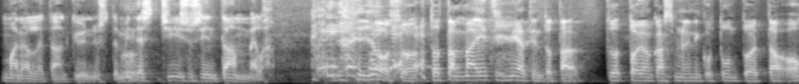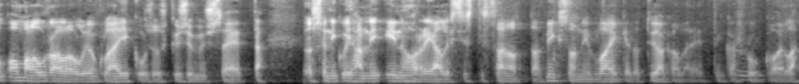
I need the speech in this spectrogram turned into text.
Madalletaan kynnystä. Mites mm. Jesusin tammela? Joo, so, tota, mä itse mietin, tota, to, toi on myös niin kuin tuntuu, että omalla uralla on ollut jonkinlainen ikuisuuskysymys se, että jos se niin kuin ihan niin inhorealistisesti sanottaa, että miksi on niin vaikeaa työkavereiden kanssa rukoilla.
